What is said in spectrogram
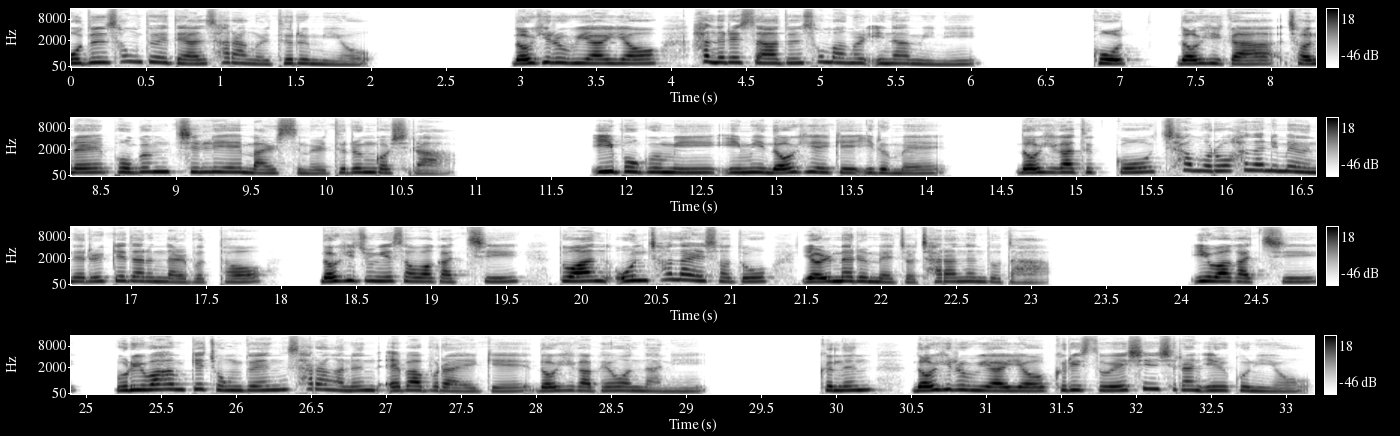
모든 성도에 대한 사랑을 들음이요. 너희를 위하여 하늘에 쌓아둔 소망을 인함이니 곧 너희가 전에 복음 진리의 말씀을 들은 것이라. 이 복음이 이미 너희에게 이름에 너희가 듣고 참으로 하나님의 은혜를 깨달은 날부터 너희 중에서와 같이 또한 온 천하에서도 열매를 맺어 자라는도다. 이와 같이 우리와 함께 종된 사랑하는 에바브라에게 너희가 배웠나니 그는 너희를 위하여 그리스도의 신실한 일꾼이요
